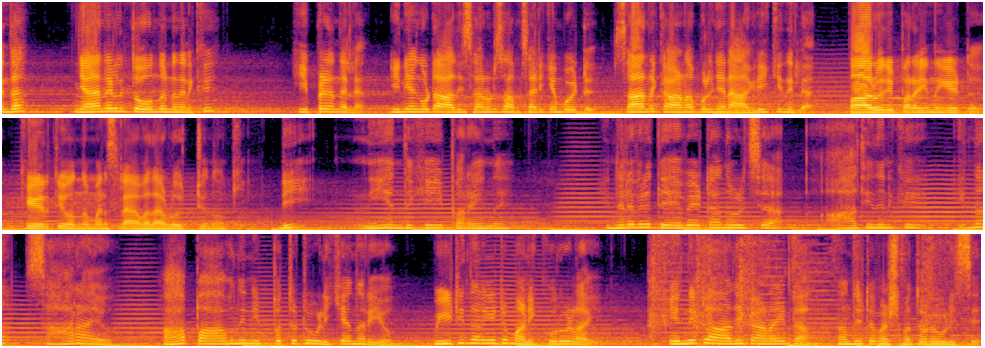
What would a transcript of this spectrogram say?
എന്താ? ഞാനെല്ലാം തോന്നുന്നുണ്ട് നിനക്ക്? ഇപ്പോഴെന്നല്ല. ഇനി അങ്ങോട്ട് ആദി സാറിനോട് സംസാരിക്കാൻ പോയിട്ട് സാറിനെ കാണാൻ പോലും ഞാൻ ആഗ്രഹിക്കുന്നില്ല. പാർവതി പറയുന്നത് കേട്ട് കീർത്തി ഒന്നും മനസ്സിലാവാതെ അവൾ ഉറ്റുനോക്കി. ഡി നീ എന്തൊക്കെയാ ഈ പറയുന്നത് ഇന്നലെ വരെ ദേവേട്ടാന്ന് വിളിച്ച ആദ്യം നിനക്ക് ഇന്ന് സാറായോ? ആ പാവം നിന്നെ ഇപ്പൊ തൊട്ട് വിളിക്കാന്നറിയോ? വീട്ടിൽ നിന്ന് ഇറങ്ങിയിട്ട് മണിക്കൂറുകളായി. എന്നിട്ട് ആദ്യം കാണായിട്ടാ നന്ദിട്ട വിഷമത്തോടെ വിളിച്ച്.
